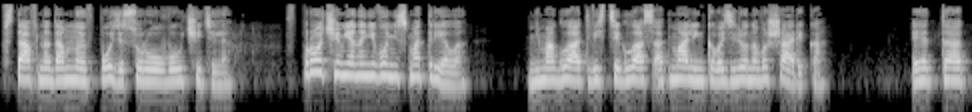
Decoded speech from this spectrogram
встав надо мной в позе сурового учителя. Впрочем, я на него не смотрела. Не могла отвести глаз от маленького зеленого шарика. «Это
